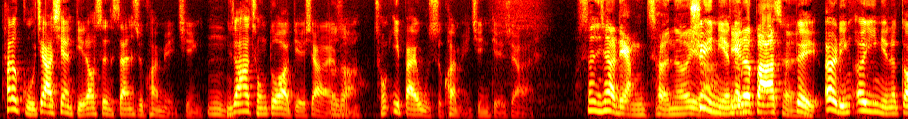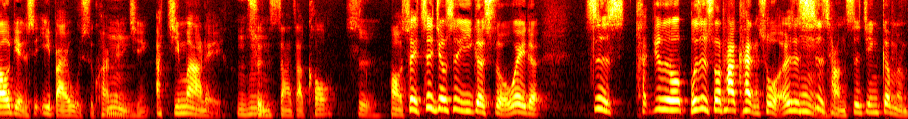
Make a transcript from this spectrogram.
它的股价现在跌到剩三十块美金。你知道它从多少跌下来吗？从一百五十块美金跌下来。剩下两成而已，去年跌了八成。对，二零二一年的高点是一百五十块美金啊，金马嘞，存沙扎扣是，哦，所以这就是一个所谓的自，他就是说不是说他看错，而是市场资金根本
